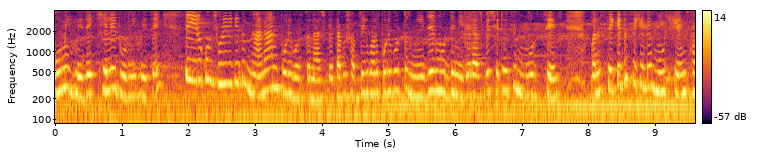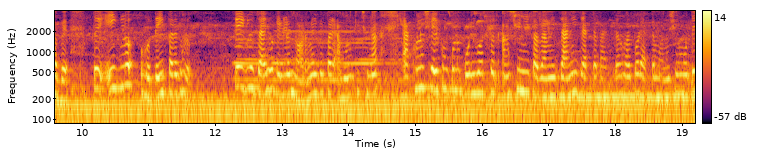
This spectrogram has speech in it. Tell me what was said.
বমি হয়ে যায় খেলেই বমি হয়ে যায়, তো এরকম শরীরে কিন্তু নানান পরিবর্তন আসবে। তারপর সবথেকে বড় পরিবর্তন নিজের মধ্যে নিজের আসবে, সেটা হচ্ছে মুড চেঞ্জ মানে সেকেন্ডে সেকেন্ডে মুড চেঞ্জ হবে। তো এইগুলো হতেই পারে, ধরো তো এগুলো যাই হোক, এগুলো নর্মাল ব্যাপার, এমন কিছু না। এখনও সেরকম কোনো পরিবর্তন আসেনি, তবে আমি জানি যে একটা বাচ্চা হওয়ার পর একটা মানুষের মধ্যে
